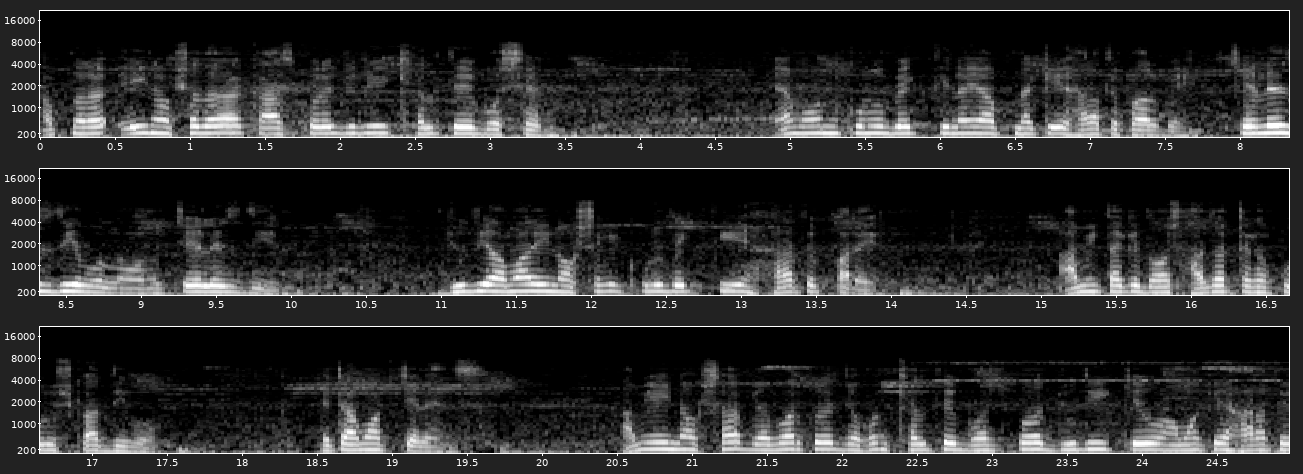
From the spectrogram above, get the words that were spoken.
আপনারা এই নকশা দ্বারা কাজ করে যদি খেলতে বসেন, এমন কোনো ব্যক্তি নাই আপনাকে হারাতে পারবে। চ্যালেঞ্জ দিয়ে বললাম আমি চ্যালেঞ্জ দিয়ে। যদি আমার এই নকশাকে কোনো ব্যক্তি হারাতে পারে, আমি তাকে দশ হাজার টাকা পুরস্কার দিব। এটা আমার চ্যালেঞ্জ আমি এই নকশা ব্যবহার করে যখন খেলতে বসবো, যদি কেউ আমাকে হারাতে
